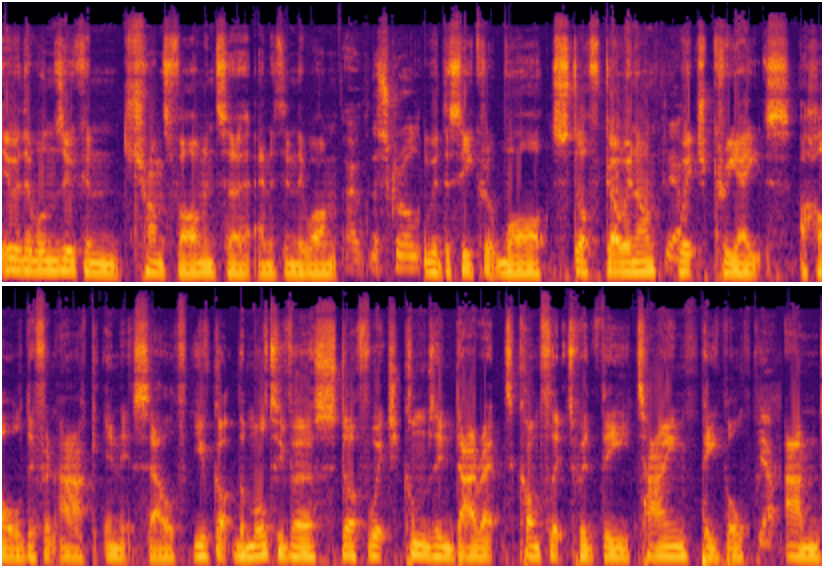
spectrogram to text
who are the ones who can transform into anything they want Oh, the Skrull. with the Secret War stuff going on, Yeah. which creates a whole different arc in itself. You've got the multiverse stuff, which comes in direct conflict with the time people. Yeah. And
